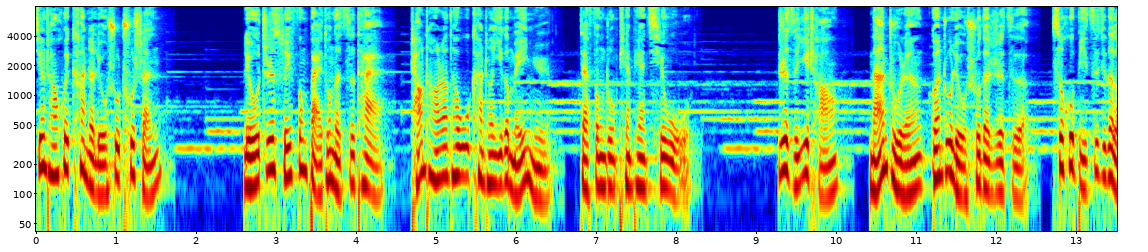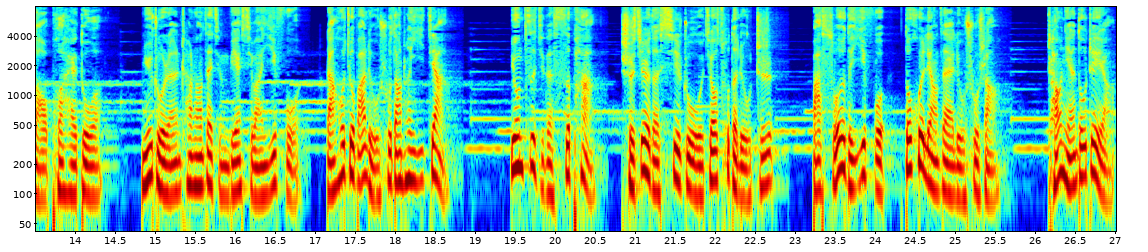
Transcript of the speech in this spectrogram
经常会看着柳树出神，柳枝随风摆动的姿态，常常让他误看成一个美女在风中翩翩起舞。日子一长，男主人关注柳树的日子似乎比自己的老婆还多。女主人常常在井边洗完衣服，然后就把柳树当成衣架，用自己的丝帕使劲地系住交错的柳枝，把所有的衣服都会晾在柳树上。常年都这样，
